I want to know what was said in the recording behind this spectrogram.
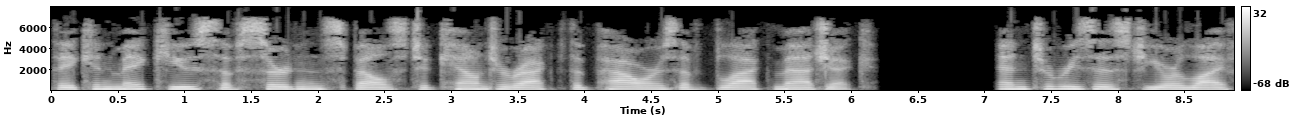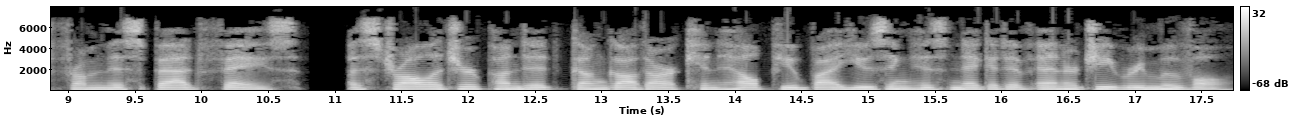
they can make use of certain spells to counteract the powers of black magic. And to resist your life from this bad phase, astrologer Pandit Gangadhar can help you by using his negative energy removal.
